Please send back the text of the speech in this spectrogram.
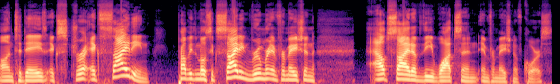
on today's extra exciting, probably the most exciting rumor information outside of the Watson information, of course.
